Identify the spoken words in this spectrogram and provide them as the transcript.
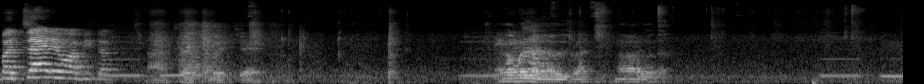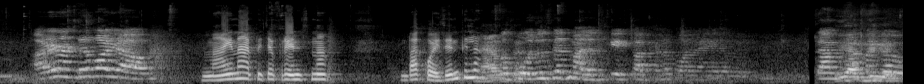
बच्चा है रे वो अभी तक. अच्छा बच्चा आहे. गप्पा झाला दुसरा नाव आठवता अरे नंतर कॉल लाव नाही ना तिच्या फ्रेंड्सना दाखवायचं ना तिला. नाही. बोलूच देत मला तू केक कापताना कॉल नाही यायला पाहिजे. थांब, हे अगदी आपण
